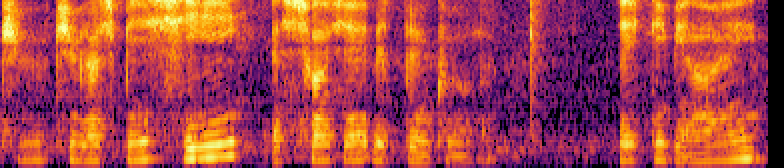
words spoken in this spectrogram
Q, QSBC Associated Bank Group HDBI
